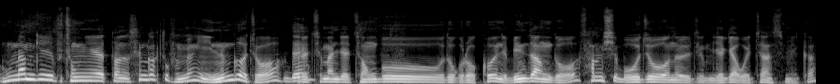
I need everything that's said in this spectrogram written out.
홍남기 부총리의 어떤 생각도 분명히 있는 거죠. 네. 그렇지만 이제 정부도 그렇고 이제 민주당도 35조 원을 지금 얘기하고 있지 않습니까?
